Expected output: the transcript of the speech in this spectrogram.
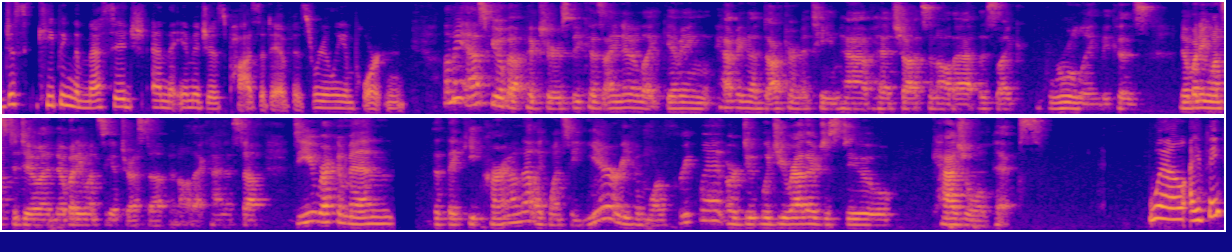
just keeping the message and the images positive is really important. Let me ask you about pictures because I know like giving having a doctor and a team have headshots and all that is like grueling because nobody wants to do it, nobody wants to get dressed up and all that kind of stuff. Do you recommend that they keep current on that, like once a year or even more frequent, or do would you rather just do casual pics? Well, I think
